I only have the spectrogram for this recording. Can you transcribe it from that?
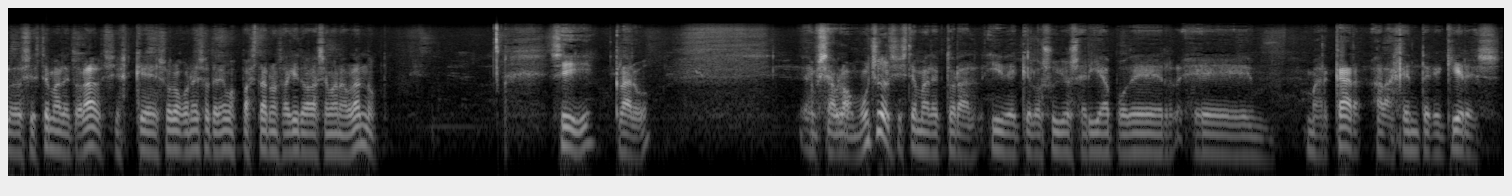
lo del sistema electoral, si es que solo con eso tenemos para estarnos aquí toda la semana hablando. Sí, claro. Se ha hablado mucho del sistema electoral y de que lo suyo sería poder eh, marcar a la gente que quieres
